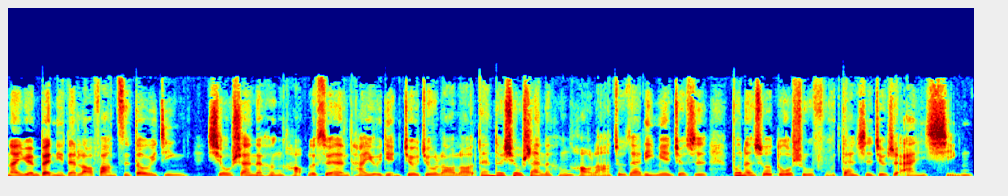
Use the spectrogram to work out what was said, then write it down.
那原本你的老房子都已经修缮得很好了，虽然它有一点旧旧老老，但都修缮得很好了，住在里面就是不能说多舒服，但是就是安心。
